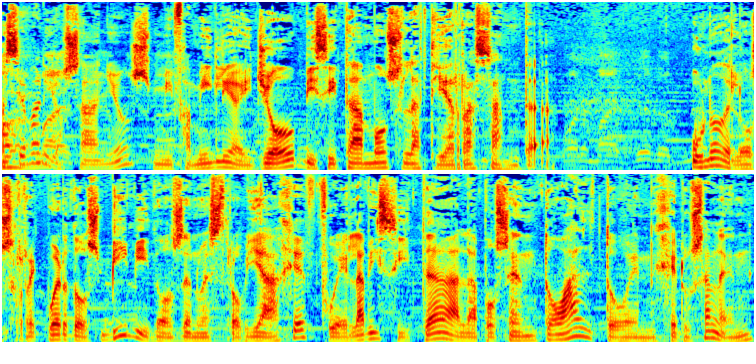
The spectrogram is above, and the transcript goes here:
Hace varios años, mi familia y yo visitamos la Tierra Santa. Uno de los recuerdos vívidos de nuestro viaje fue la visita al aposento alto en Jerusalén,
